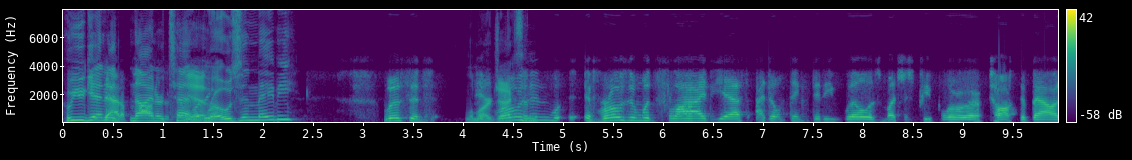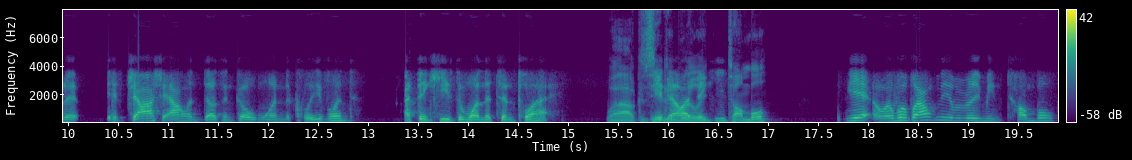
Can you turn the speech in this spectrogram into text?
Who you Is getting at nine or ten? possibility? Rosen, maybe. Listen, Lamar if Jackson. Rosen, if Rosen would slide, yes, I don't think that he will as much as people have talked about it. If Josh Allen doesn't go one to Cleveland, I think he's the one that's in play. Wow, because he You could know, I really think tumble. Yeah, well, I don't mean- really mean tumble.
